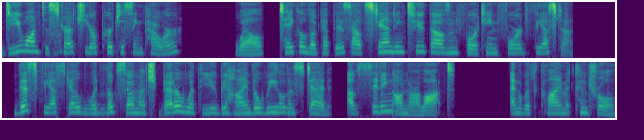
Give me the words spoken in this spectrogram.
Do you want to stretch your purchasing power? Well, take a look at this outstanding 2014 Ford Fiesta. This Fiesta would look so much better with you behind the wheel instead of sitting on our lot. And with climate control,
